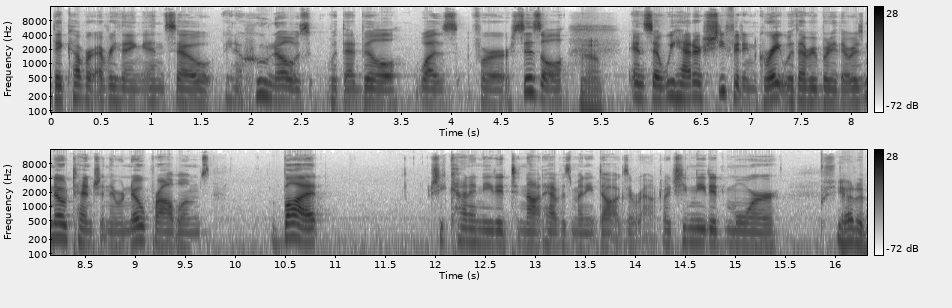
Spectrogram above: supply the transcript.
they cover everything, and so you know who knows what that bill was for Sizzle. Yeah. And so we had her. She fit in great with everybody. There was no tension. There were no problems, but she kind of needed to not have as many dogs around. Right? She needed more. She had a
